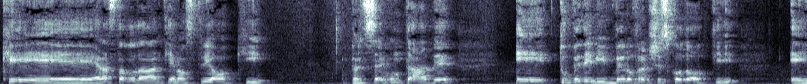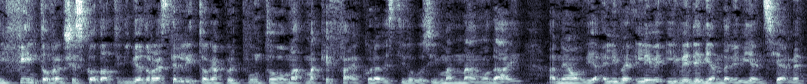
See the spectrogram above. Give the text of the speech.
che era stato davanti ai nostri occhi per sei puntate e tu vedevi il vero Francesco Totti e il finto Francesco Totti di Pietro Castellitto che a quel punto ma, ma che fai ancora vestito così? Ma andiamo dai andiamo via. E li, li, li, vedevi andare via insieme.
